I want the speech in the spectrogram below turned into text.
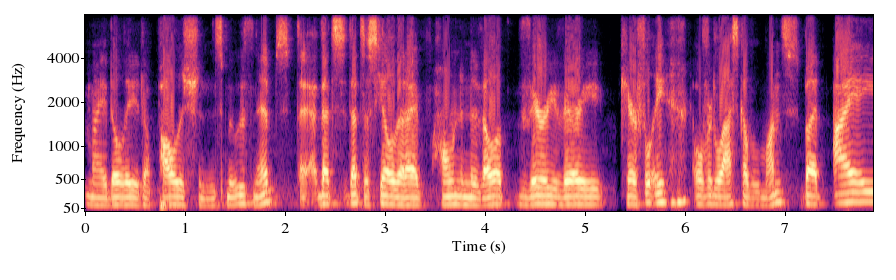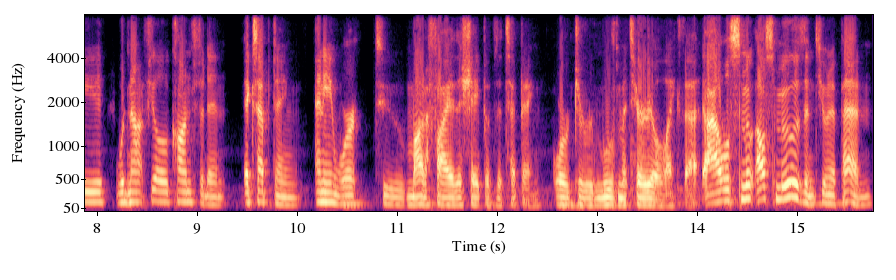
my ability to polish and smooth nibs. That's that's a skill that I've honed and developed very very carefully over the last couple months. But I would not feel confident accepting any work to modify the shape of the tipping or to remove material like that. I will smooth I'll smooth and tune a pen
